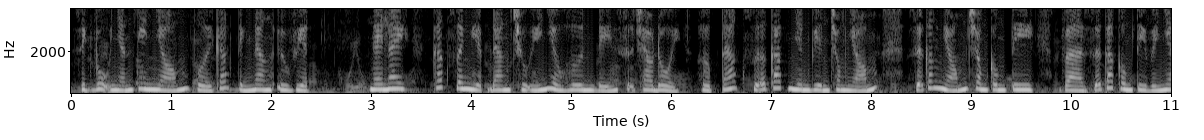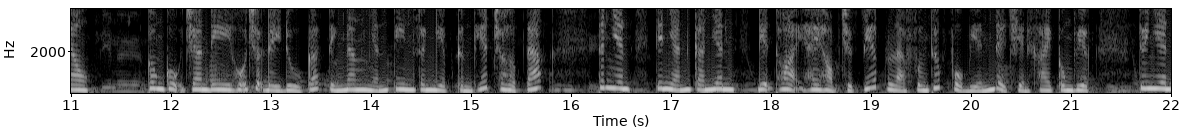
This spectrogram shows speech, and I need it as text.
dịch vụ nhắn tin nhóm với các tính năng ưu việt. Ngày nay, các doanh nghiệp đang chú ý nhiều hơn đến sự trao đổi, hợp tác giữa các nhân viên trong nhóm, giữa các nhóm trong công ty và giữa các công ty với nhau. Công cụ Jandy hỗ trợ đầy đủ các tính năng nhắn tin doanh nghiệp cần thiết cho hợp tác. Tất nhiên, tin nhắn cá nhân, điện thoại hay họp trực tiếp là phương thức phổ biến để triển khai công việc. Tuy nhiên,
